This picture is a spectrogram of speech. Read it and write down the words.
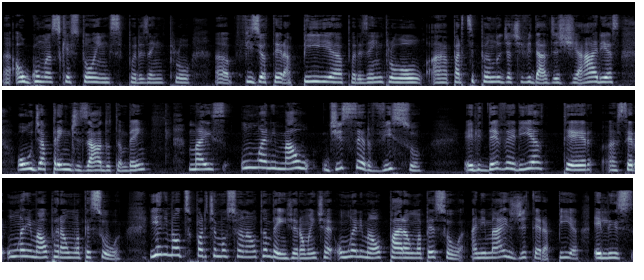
uh, algumas questões, por exemplo, uh, fisioterapia, por exemplo, ou uh, participando de atividades diárias, ou de aprendizado também. Mas um animal de serviço, ele deveria ter ser um animal para uma pessoa. E animal de suporte emocional também, geralmente é um animal para uma pessoa. Animais de terapia, eles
